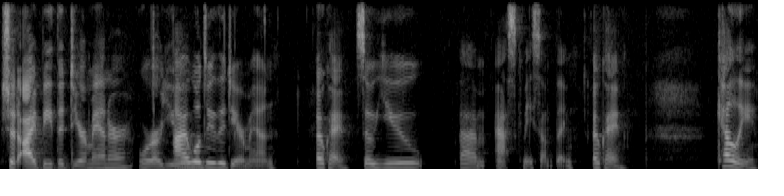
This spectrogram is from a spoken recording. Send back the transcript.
Should I be the dear manner or are you I will do the dear man. Okay. So you um, ask me something. Okay. Kellie,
